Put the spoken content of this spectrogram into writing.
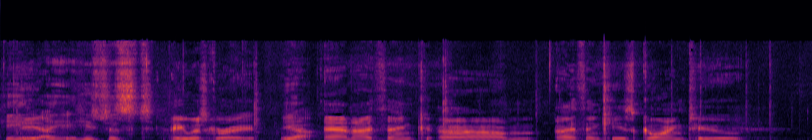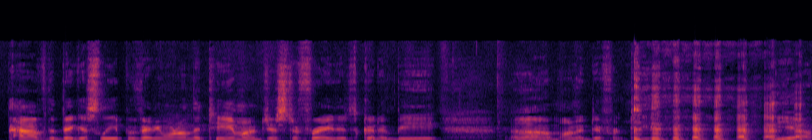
He Yeah. he's just He was great. yeah. And I think um, I think he's going to have the biggest leap of anyone on the team. I'm just afraid it's going to be um, on a different team. Yeah.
